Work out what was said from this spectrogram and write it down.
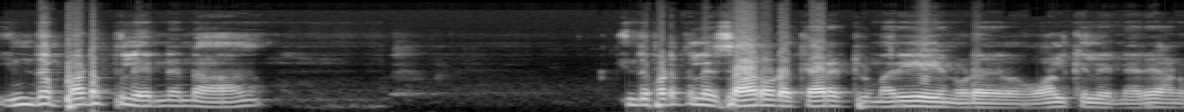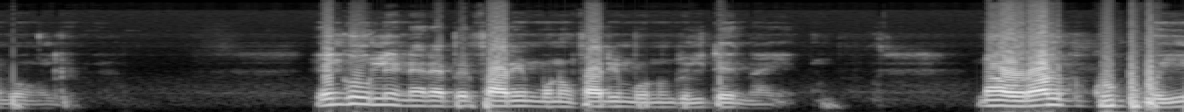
இந்த படத்தில் என்னென்னா இந்த படத்தில் சாரோட கேரக்டர் மாதிரியே என்னோட வாழ்க்கையில் நிறைய அனுபவங்கள் இருக்குது எங்கள் ஊர்லேயே நிறைய பேர் ஃபாரின் போகணும் ஃபாரின் போகணும்னு சொல்லிட்டே இருந்தாங்க. நான் ஒரு ஆளுக்கு கூப்பிட்டு போய்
